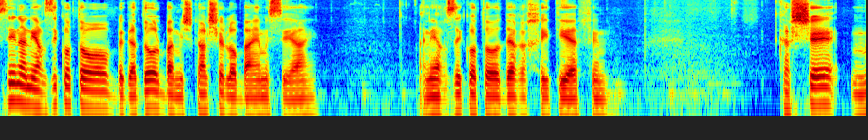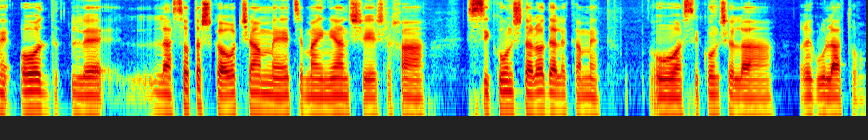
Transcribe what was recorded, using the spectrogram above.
סין אני אחזיק אותו בגדול במשקל שלו ב-MSCI, אני אחזיק אותו דרך ETFים. קשה מאוד ל- לעשות השקעות שם מעצם העניין שיש לך סיכון שאתה לא יודע לכמת, הוא הסיכון של הרגולטור.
